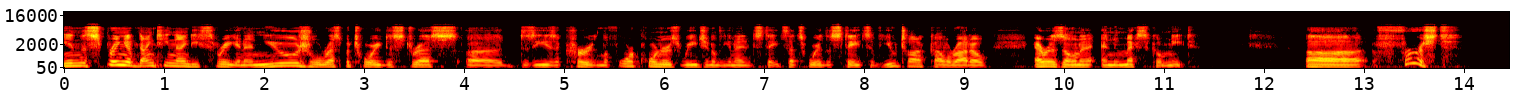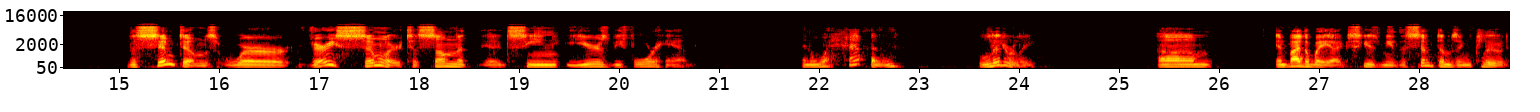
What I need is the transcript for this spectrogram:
In the spring of 1993, an unusual respiratory distress uh, disease occurred in the Four Corners region of the United States. That's where the states of Utah, Colorado, Arizona, and New Mexico meet. Uh, first, the symptoms were very similar to some that had seen years beforehand. And what happened, literally, um, and by the way, excuse me, the symptoms include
